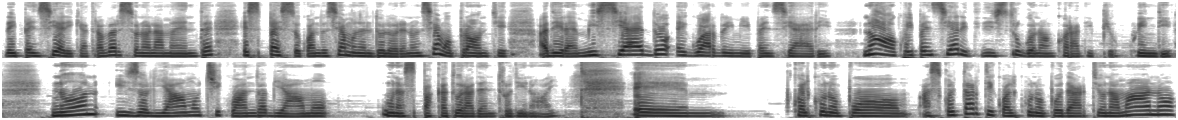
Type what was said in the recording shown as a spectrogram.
dei pensieri che attraversano la mente e spesso quando siamo nel dolore non siamo pronti a dire mi siedo e guardo i miei pensieri. No, quei pensieri ti distruggono ancora di più. Quindi non isoliamoci quando abbiamo una spaccatura dentro di noi. E, ehm, qualcuno può ascoltarti, qualcuno può darti una mano,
